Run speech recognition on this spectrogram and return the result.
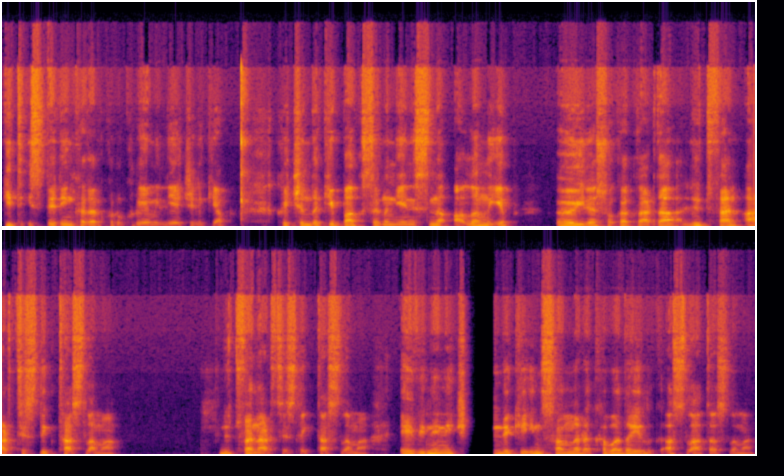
Git istediğin kadar kuru kuruya milliyetçilik yap. Kıçındaki boxer'ın yenisini alamayıp öyle sokaklarda lütfen artistlik taslama. Lütfen artistlik taslama. Evinin içindeki insanlara kabadayılık asla taslama.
